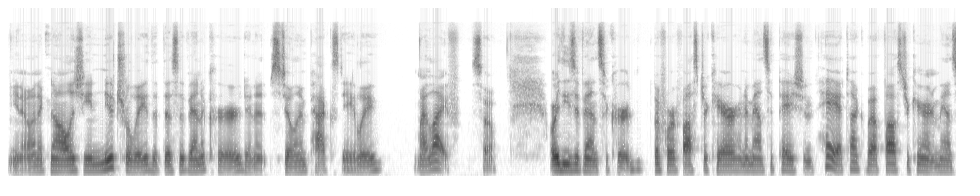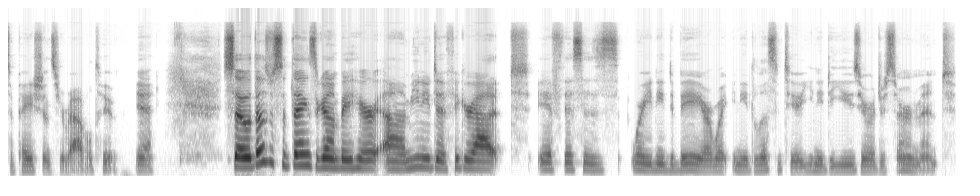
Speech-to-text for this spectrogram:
you know, and acknowledging neutrally that this event occurred and it still impacts daily my life. So, or these events occurred before foster care and emancipation. Hey, I talk about foster care and emancipation survival too. Yeah. So, those are some things that are going to be here. Um, you need to figure out if this is where you need to be or what you need to listen to. You need to use your discernment.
